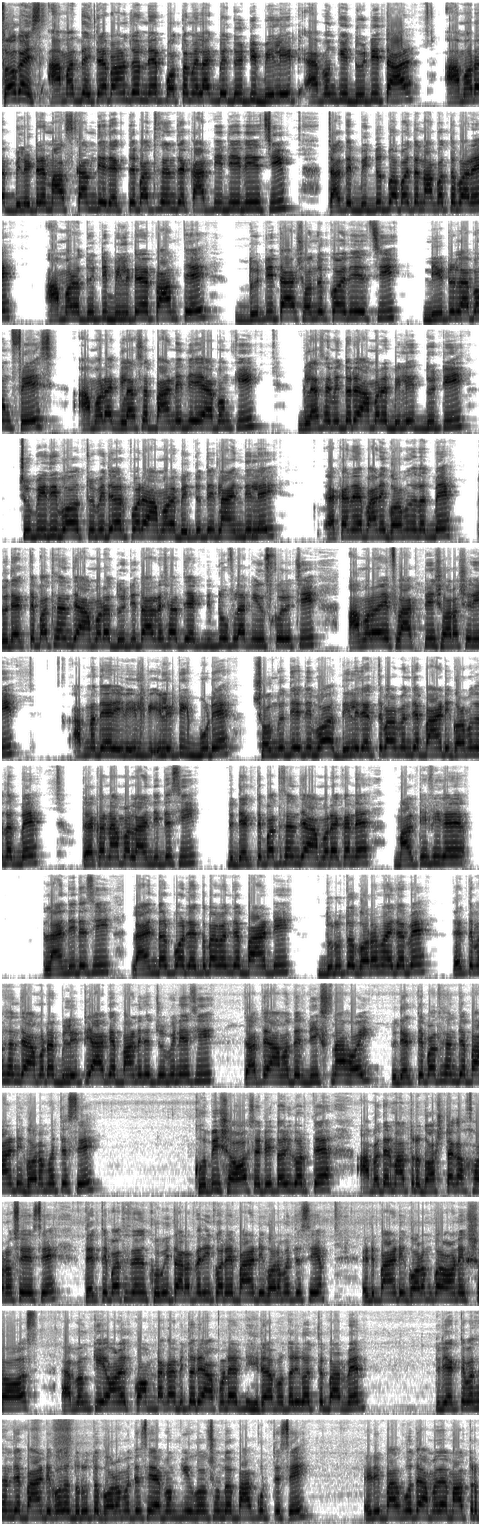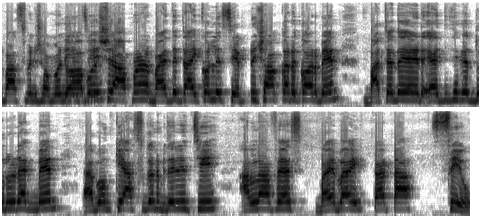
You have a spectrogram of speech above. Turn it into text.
So guys আমাদের heater বানানোর জন্য প্রথমে লাগবে দুইটি বিলেট এবং কি দুইটি তার। আমরা বিলেটের মাঝখান দিয়ে দেখতে পাচ্ছেন যে কাটি দিয়ে দিয়েছি, যাতে বিদ্যুৎ প্রবাহিত না করতে পারে। আমরা দুইটি বিলেটের প্রান্তে দুইটি তার সংযোগ করে দিয়েছি নিউট্রাল এবং ফেস আমরা গ্লাসে পানি দিয়ে এবং কি গ্লাসের ভিতরে আমরা বিলেট দুইটি চুপি দিব। চুপি দেওয়ার পরে আমরা বিদ্যুতিক লাইন দিলেই এখানে পানি গরম হতে থাকবে। তো দেখতে পাচ্ছেন যে আমরা দুইটি তারের সাথে একটি টু ফ্ল্যাগ ইউজ করেছি। আমরা এই ফ্ল্যাগটি সরাসরি আপনাদের ইলেকট্রিক বোর্ডে সংযোগ দিয়ে দিব। দিলে দেখতে পারবেন যে পানিটি গরম হতে থাকবে। তো এখানে আমরা লাইন দিতেছি। তো দেখতে পাচ্ছেন যে আমরা এখানে মাল্টিফিকে লাইন দিতেছি। লাইন দেওয়ার পর দেখতে পারবেন যে পানিটি দ্রুত গরম হয়ে যাবে। দেখতে পাচ্ছেন যে আমরা বিলেটটি আগে পানিতে চুপি নিয়েছি যাতে আমাদের রিক্স না হয়। তো দেখতে পাচ্ছেন যে পানিটি গরম হচ্ছে খুবই সহজ এটি তৈরি করতে। আমাদের মাত্র দশ টাকা খরচ হয়েছে। দেখতে পাচ্ছেন খুবই তাড়াতাড়ি করে পানিটি গরম হইতেছে। এটি পানিটি গরম করা অনেক সহজ। এবং কি অনেক কম টাকার ভিতরে আপনারা একটি হিটার তৈরি করতে পারবেন। তো দেখতে পাচ্ছেন যে পানিটি কত দ্রুত গরম হতেছে এবং কি কত সুন্দর পাক করতেছে এটি বা করতে আমাদের মাত্র পাঁচ মিনিট সময় নিয়ে অবশ্যই আপনারা বাড়িতে ট্রাই করলে সেফটি সহকারে করবেন। বাচ্চাদের এটি থেকে দূরে রাখবেন এবং কি আজকের জন্য বিদায় নিচ্ছি। আল্লাহ হাফেজ। Bye bye. টাটা। সিও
